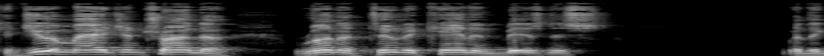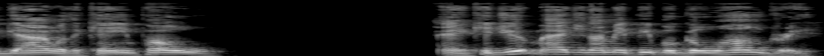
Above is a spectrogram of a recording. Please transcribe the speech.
Could you imagine trying to run a tuna cannon business with a guy with a cane pole? And could you imagine how many people go hungry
